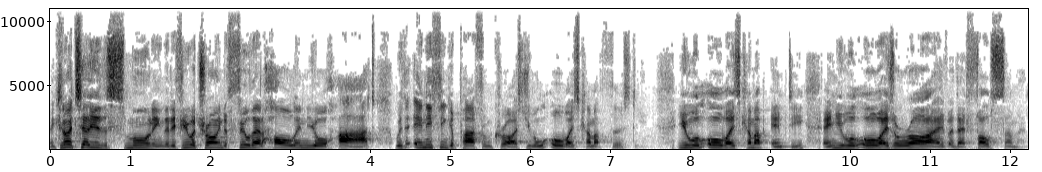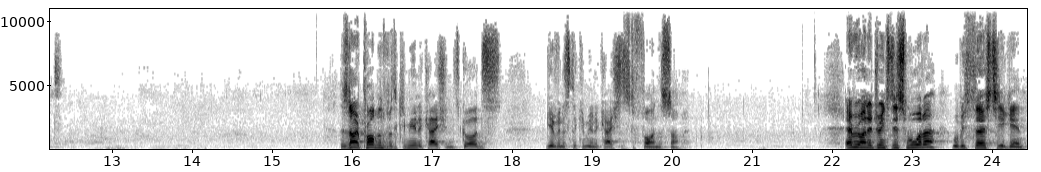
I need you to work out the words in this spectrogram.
And can I tell you this morning that if you are trying to fill that hole in your heart with anything apart from Christ, you will always come up thirsty. You will always come up empty, and you will always arrive at that false summit. There's no problems with the communications. God's given us the communications to find the summit. Everyone who drinks this water will be thirsty again.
